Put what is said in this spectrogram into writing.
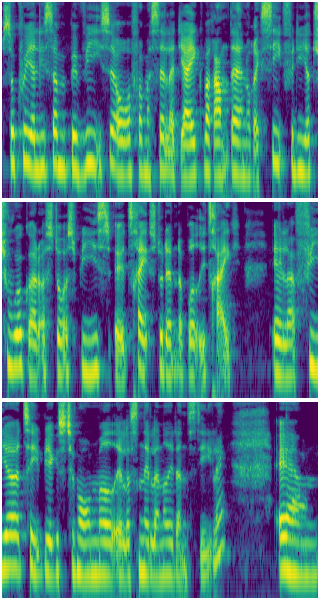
Så kunne jeg ligesom bevise over for mig selv, at jeg ikke var ramt af anoreksi, fordi jeg turde godt at stå og spise øh, tre studenterbrød i træk, eller fire tebirkes til morgenmad, eller sådan et eller andet i den stil. Ikke? Øhm,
